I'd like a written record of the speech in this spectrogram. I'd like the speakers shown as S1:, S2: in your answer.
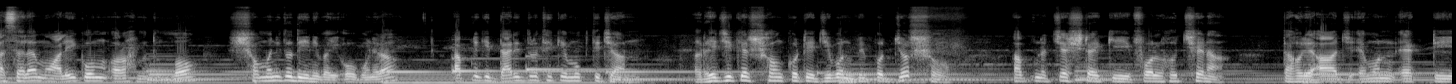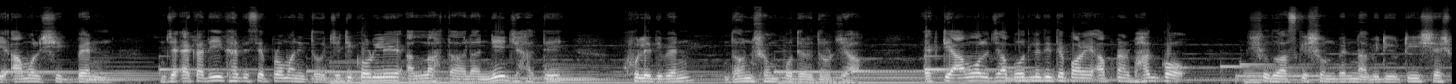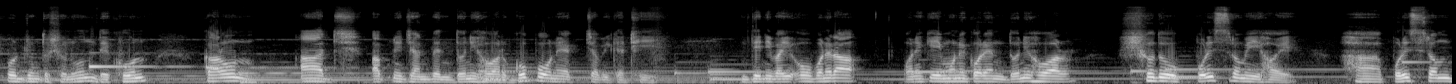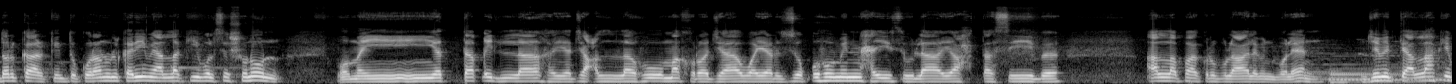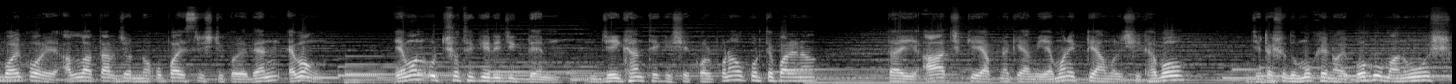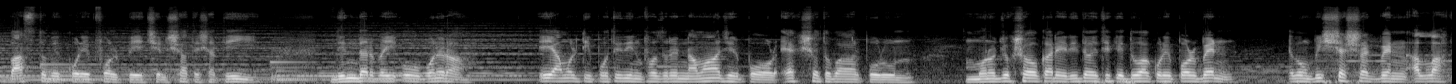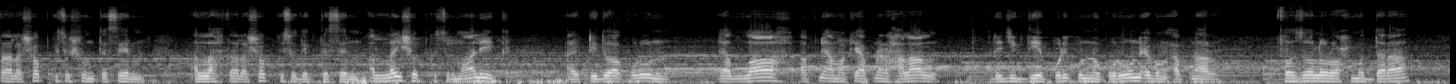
S1: আসসালামু আলাইকুম রহমতুল্লাহ। সম্মানিত দিনী ভাই ও বোনেরা, আপনি কি দারিদ্র থেকে মুক্তি চান? রেজিকের সংকটে জীবন বিপর্যস্ত? আপনার চেষ্টায় কি ফল হচ্ছে না? তাহলে আজ এমন একটি আমল শিখবেন, যা একাধিক হাদিসে প্রমাণিত, যেটি করলে আল্লাহ তাআলা নিজ হাতে খুলে দিবেন ধন সম্পদের দরজা। একটি আমল যা বদলে দিতে পারে আপনার ভাগ্য। শুধু আজকে শুনবেন না ভিডিওটি শেষ পর্যন্ত শুনুন দেখুন কারণ আজ আপনি জানবেন ধনী হওয়ার গোপন এক চাবিকাঠি দিনী ভাই ও বোনেরা অনেকেই মনে করেন ধনী হওয়ার শুধু পরিশ্রমই হয় হ্যাঁ পরিশ্রম দরকার কিন্তু কোরআনুল করিমে আল্লাহ কি বলছে শুনুন ومن يتق الله يجعل له مخرجا ويرزقه من حيث لا يحتسب আল্লাহ পাক রবুল আলমিন বলেন, যে ব্যক্তি আল্লাহকে ভয় করে, আল্লাহ তার জন্য উপায় সৃষ্টি করে দেন এবং এমন উৎস থেকে রিজিক দেন যেইখান থেকে সে কল্পনাও করতে পারে না। তাই আজকে আপনাকে আমি এমন একটি আমল শিখাবো, যেটা শুধু মুখে নয়, বহু মানুষ বাস্তবে করে ফল পেয়েছেন সাথে সাথেই। দিনদার ভাই ও বোনেরা, এই আমলটি প্রতিদিন ফজরের নামাজের পর একশতবার পড়ুন। মনোযোগ সহকারে হৃদয় থেকে দোয়া করে পড়বেন এবং বিশ্বাস রাখবেন আল্লাহ তাআলা সব কিছু শুনতেছেন, আল্লাহ তাআলা সব কিছু দেখতেছেন, আল্লাহই সব কিছুর মালিক। আরেকটি দোয়া করুন আল্লাহ, আপনি আমাকে আপনার হালাল রিজিক দিয়ে পরিপূর্ণ করুন এবং আপনার ফজল ও রহমত দ্বারা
